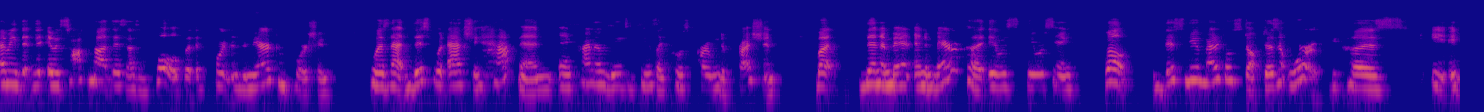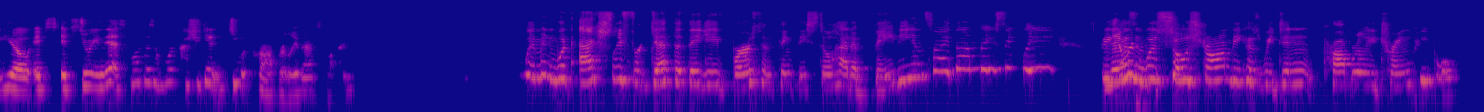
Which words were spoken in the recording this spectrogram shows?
I mean, th- it was talking about this as a whole, but the point of the American portion was that this would actually happen and kind of lead to things like postpartum depression. But then in America, it was they were saying, well, this new medical stuff doesn't work because it, it, you know it's it's doing this. Well, it doesn't work because you didn't do it properly. That's why. Women would actually forget that they gave birth and think they still had a baby inside them, basically, because were- it was so strong because we didn't properly train people.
